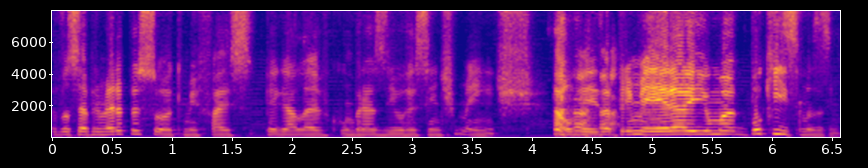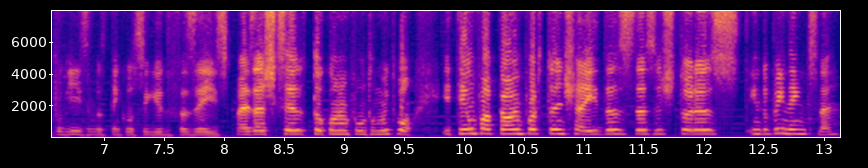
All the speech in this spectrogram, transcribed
Você é a primeira pessoa que me faz pegar leve com o Brasil recentemente. Talvez a primeira e uma. Pouquíssimas, assim, pouquíssimas têm conseguido fazer isso. Mas acho que você tocou num ponto muito bom. E tem um papel importante aí das, das editoras independentes, né?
